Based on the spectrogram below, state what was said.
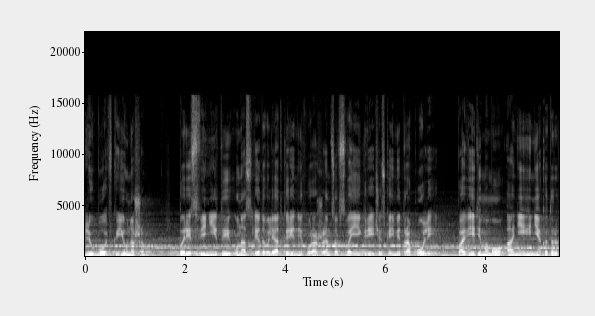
любовь к юношам, борисфениты унаследовали от коренных уроженцев своей греческой метрополии. По-видимому, они некоторых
